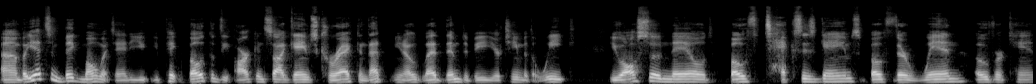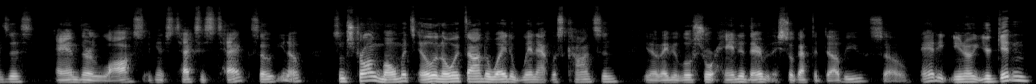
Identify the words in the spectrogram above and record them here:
Um, but you had some big moments, Andy. You, you picked both of the Arkansas games correct, and that you know led them to be your team of the week. You also nailed both Texas games, both their win over Kansas and their loss against Texas Tech. So you know some strong moments. Illinois found a way to win at Wisconsin. You know maybe a little short-handed there, but they still got the W. So Andy, you know you're getting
